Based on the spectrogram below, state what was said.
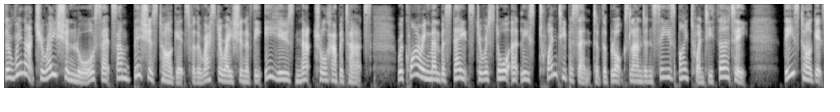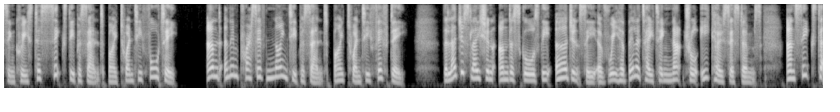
the Renaturation Law sets ambitious targets for the restoration of the EU's natural habitats, requiring member states to restore at least 20% of the bloc's land and seas by 2030. These targets increase to 60% by 2040 and an impressive 90% by 2050 the legislation underscores the urgency of rehabilitating natural ecosystems and seeks to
